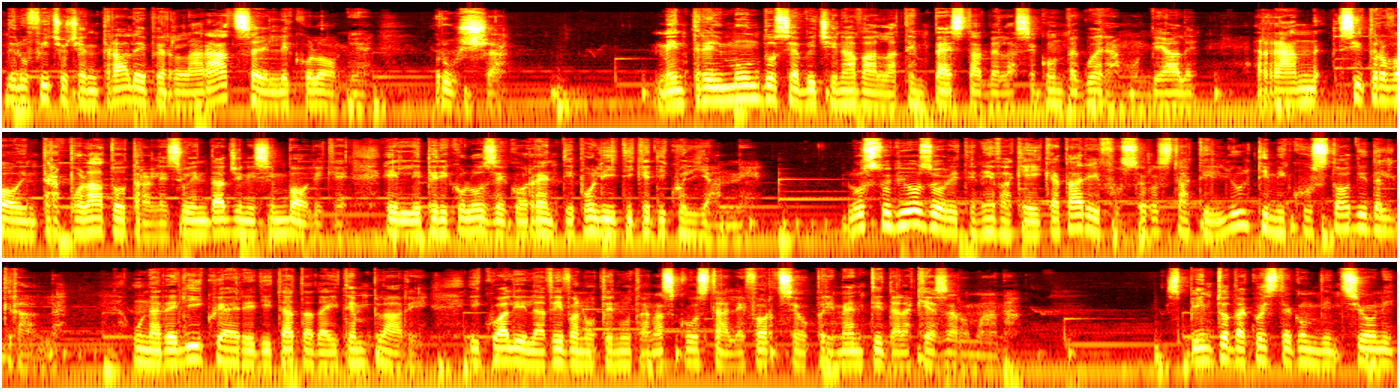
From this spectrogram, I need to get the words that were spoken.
dell'Ufficio Centrale per la Razza e le Colonie, Ruscia. Mentre il mondo si avvicinava alla tempesta della Seconda Guerra Mondiale, Ran si trovò intrappolato tra le sue indagini simboliche e le pericolose correnti politiche di quegli anni. Lo studioso riteneva che i Catari fossero stati gli ultimi custodi del Graal, una reliquia ereditata dai Templari, i quali l'avevano tenuta nascosta alle forze opprimenti della Chiesa romana. Spinto da queste convinzioni,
